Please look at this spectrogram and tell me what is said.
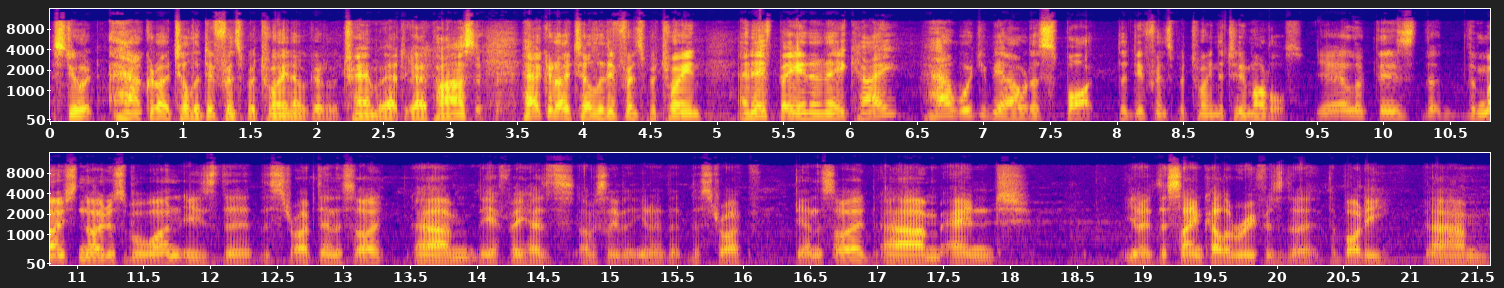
Stuart, how could I tell the difference between, I've got a tram about to go past, how could I tell the difference between an FB and an EK? How would you be able to spot the difference between the two models? Yeah, look, there's the, the most noticeable one is the, the stripe down the side. Um, the FB has obviously the, you know the, the stripe down the side, um, and you know the same colour roof as the the body. Um,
